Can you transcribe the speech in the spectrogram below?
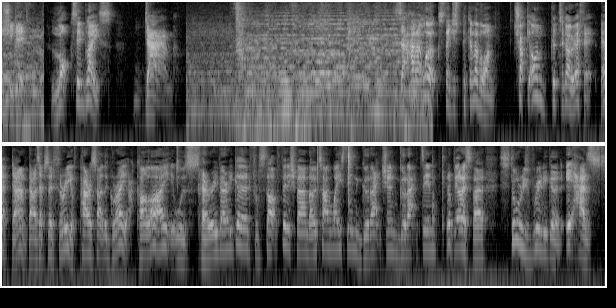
She did. Locked in place. Damn. That how that works? They just pick another one, chuck it on, good to go, F it. Yeah, damn. That was episode three of Parasyte the Grey. I can't lie, it was very, very good from start to finish, man. No time wasting, good action, good acting. Gonna be honest, man, story's really good. It has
